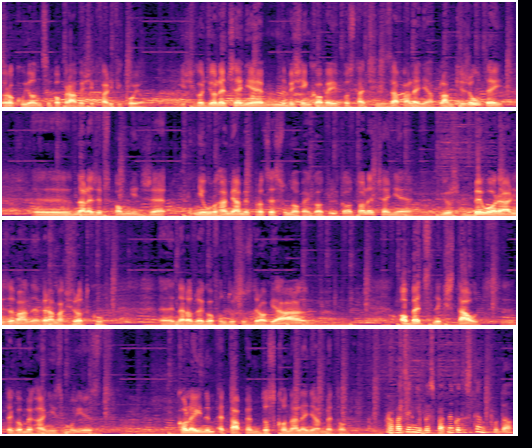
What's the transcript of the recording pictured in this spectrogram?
e, rokujący poprawę się kwalifikują. Jeśli chodzi o leczenie wysiękowej postaci zapalenia plamki żółtej, e, należy wspomnieć, że nie uruchamiamy procesu nowego, tylko to leczenie już było realizowane w ramach środków Narodowego Funduszu Zdrowia. Obecny kształt tego mechanizmu jest kolejnym etapem doskonalenia metody. Wprowadzenie bezpłatnego dostępu do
